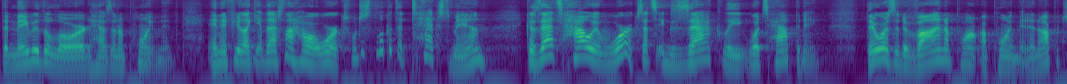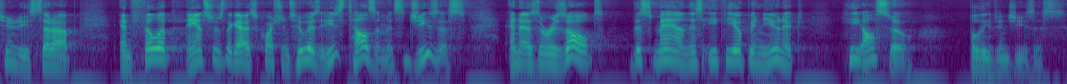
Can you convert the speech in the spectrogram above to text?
that maybe the Lord has an appointment. And if you're like, yeah, that's not how it works, well, just look at the text, man. Because that's how it works. That's exactly what's happening. There was a divine appointment, an opportunity set up, and Philip answers the guy's questions Who is it? He just tells him it's Jesus. And as a result, this man, this Ethiopian eunuch, he also believed in Jesus.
